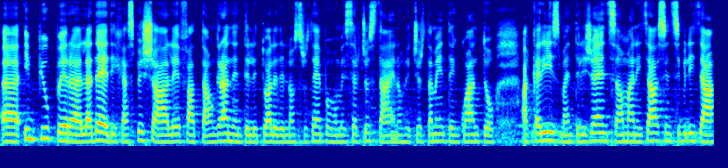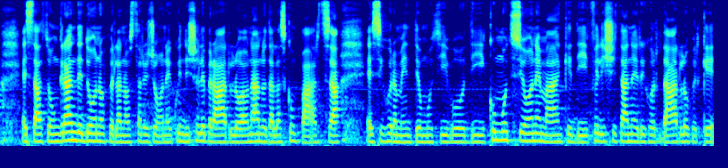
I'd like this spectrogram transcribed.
eh, in più per la dedica speciale fatta a un grande intellettuale del nostro tempo come Sergio Staino che certamente in quanto a carisma, intelligenza, umanità, sensibilità è stato un grande dono per la nostra regione, quindi celebrarlo a un anno dalla scomparsa è sicuramente un motivo di commozione ma anche di felicità nel ricordarlo perché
